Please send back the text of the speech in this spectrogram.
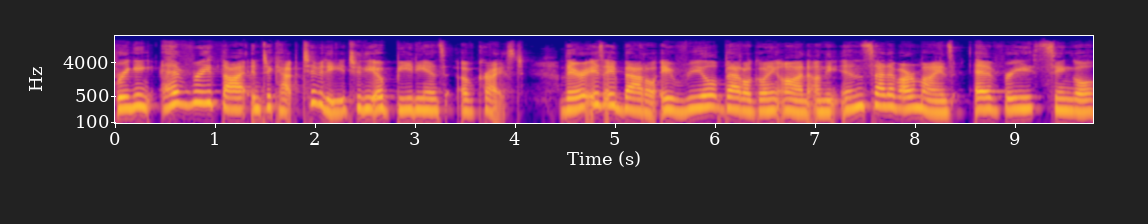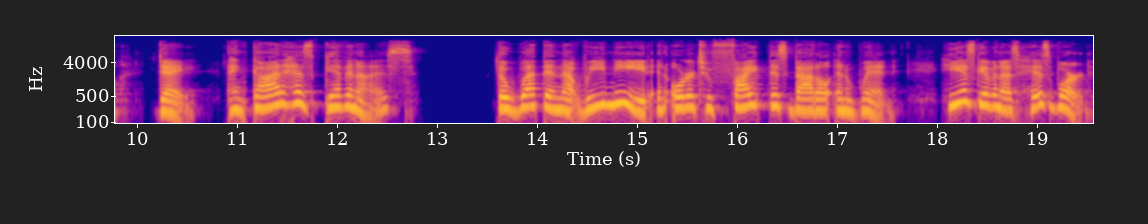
bringing every thought into captivity to the obedience of Christ. There is a battle, a real battle going on on the inside of our minds every single day. And God has given us the weapon that we need in order to fight this battle and win. He has given us His word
